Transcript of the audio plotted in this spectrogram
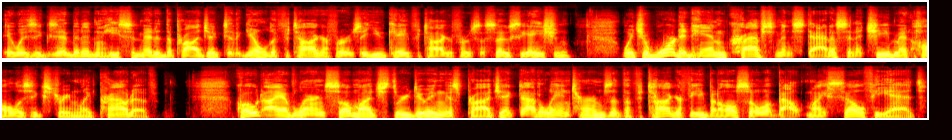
It was exhibited and he submitted the project to the Guild of Photographers, a UK Photographers Association, which awarded him craftsman status, an achievement Hall is extremely proud of. Quote, I have learned so much through doing this project, not only in terms of the photography, but also about myself, he adds.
